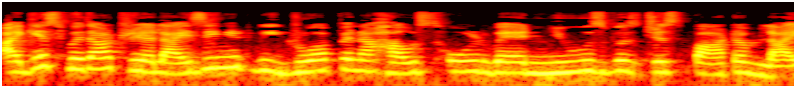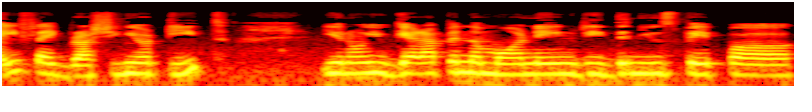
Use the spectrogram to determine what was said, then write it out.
I guess without realizing it, we grew up in a household where news was just part of life, like brushing your teeth. You know, you get up in the morning, read the newspaper,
